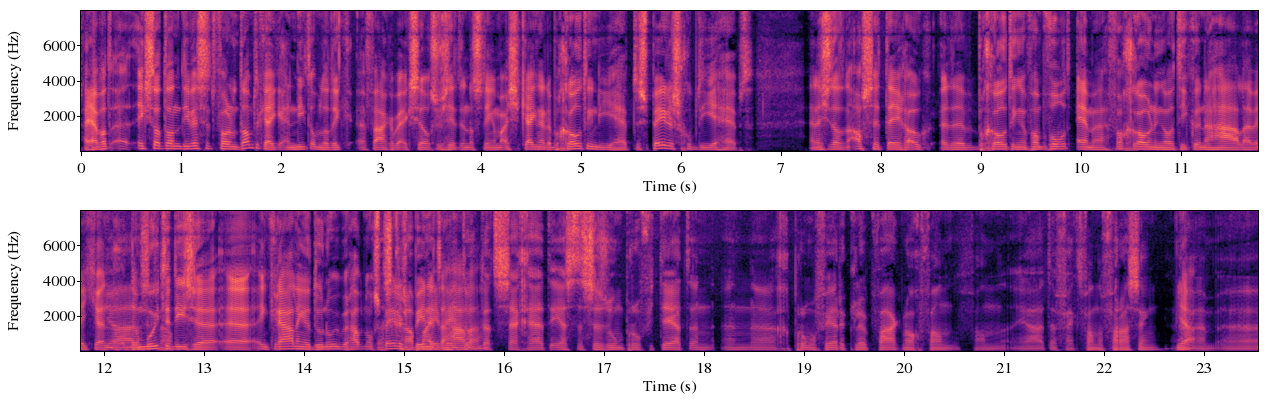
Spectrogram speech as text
Ah Ja, want eh, ik zat dan die wedstrijd Volendam te kijken. En niet omdat ik eh, vaker bij Excelsior zit en dat soort dingen. Maar als je kijkt naar de begroting die je hebt, de spelersgroep die je hebt. En als je dat dan afzet tegen ook eh, de begrotingen van bijvoorbeeld Emmen, van Groningen, wat die kunnen halen. Weet je, en Ja, de moeite knap. die ze in Kralingen doen om überhaupt nog Dat spelers knap, binnen te halen. ook dat ze zeggen, het eerste seizoen profiteert een, een gepromoveerde club vaak nog van, van ja, het effect van de verrassing. Ja. Ehm, eh,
